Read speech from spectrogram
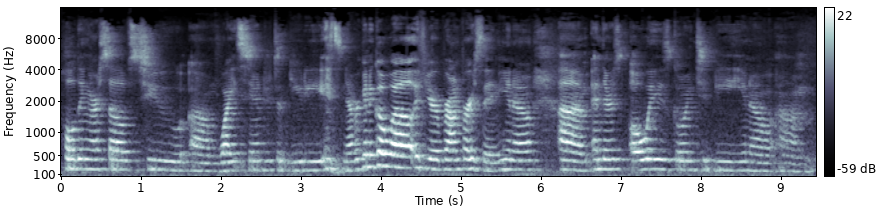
holding ourselves to um, white standards of beauty, it's never going to go well if you're a brown person, you know. Um, and there's always going to be, you know. Um,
